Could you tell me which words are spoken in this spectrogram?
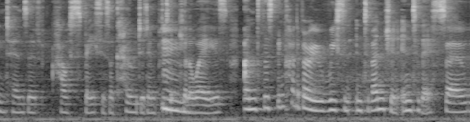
in terms of how spaces are coded in particular mm. ways. And there's been kind of very recent intervention into this. So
